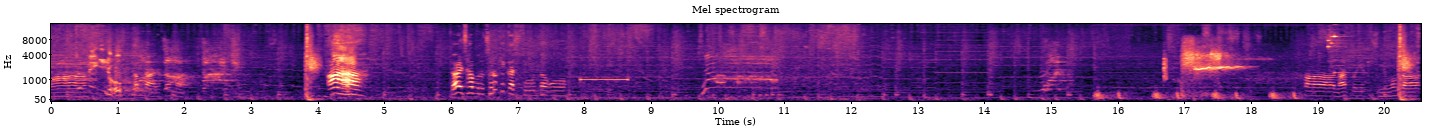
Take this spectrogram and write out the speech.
와. 잠깐만, 잠깐만. 아, 날 잡으러 저렇게까지 들어온다고. 아, 난 또 이렇게 죽는 건가?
